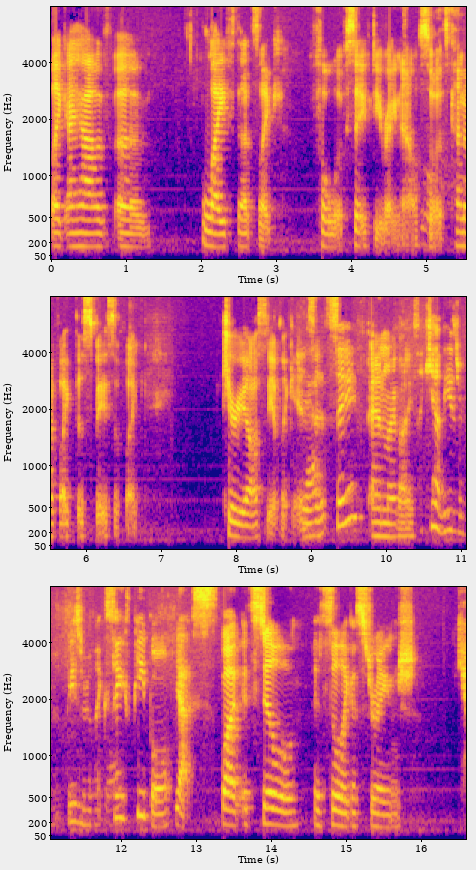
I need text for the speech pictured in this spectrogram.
like i have a life that's like full of safety right now so it's kind of like this space of like curiosity of like is Yeah. it safe and my body's like yeah these are these are like Yeah. safe people Yes. but it's still it's still like a strange Yeah.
